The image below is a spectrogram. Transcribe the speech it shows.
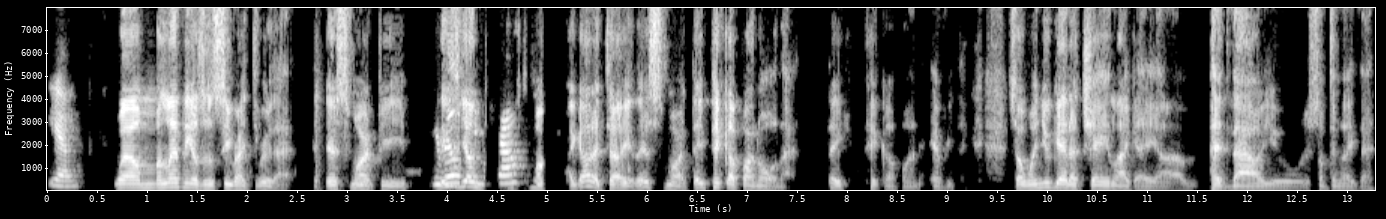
you know. Well millennials will see right through that they're smart people. You These really young people, I gotta tell you, they're smart. They pick up on all that. They pick up on everything. So when you get a chain like a uh, Pet Valu or something like that,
